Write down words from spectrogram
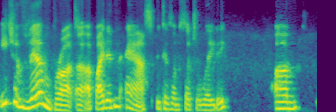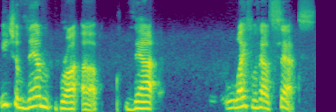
each of them brought up. I didn't ask because I'm such a lady. Um, each of them brought up that life without sex.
